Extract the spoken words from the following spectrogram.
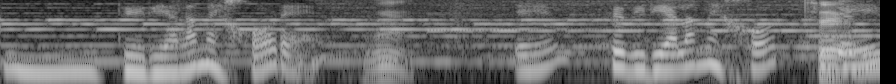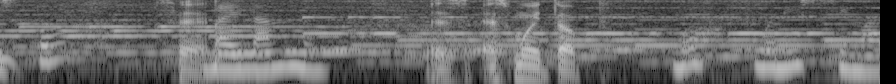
mm, te diría la mejor, ¿eh? ¿Eh? Te diría la mejor. Sí. Te he visto Sí, bailando. es, es muy top. Buenísima.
